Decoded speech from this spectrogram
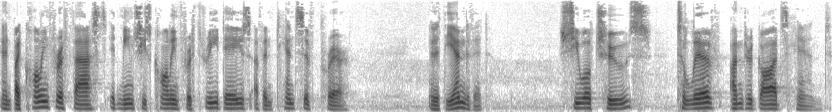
and by calling for a fast, it means she's calling for three days of intensive prayer. And at the end of it, she will choose to live under God's hand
